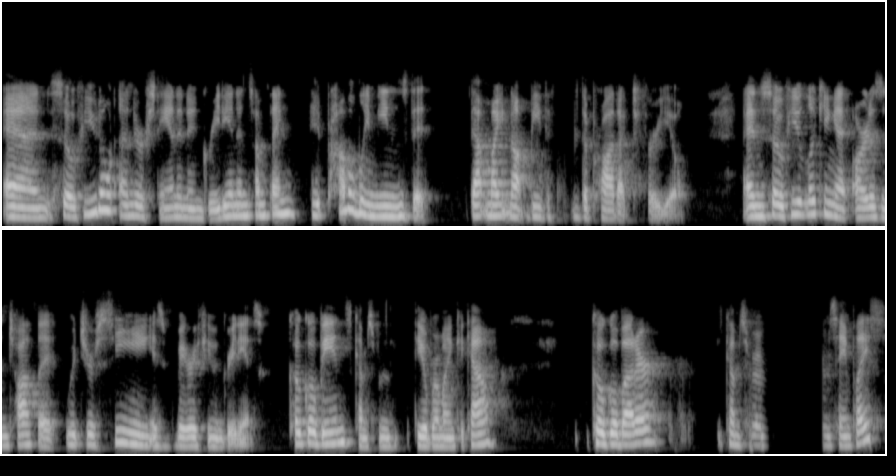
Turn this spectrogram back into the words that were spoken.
And so if you don't understand an ingredient in something, it probably means that that might not be the, the product for you. And so if you're looking at artisan chocolate, what you're seeing is very few ingredients. Cocoa beans comes from theobroma cacao. Cocoa butter comes from the same place.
